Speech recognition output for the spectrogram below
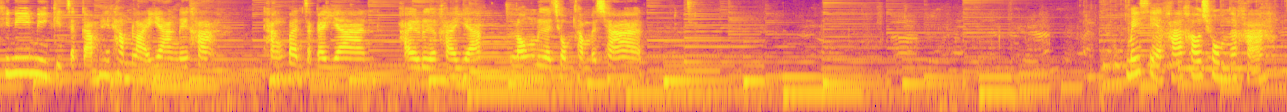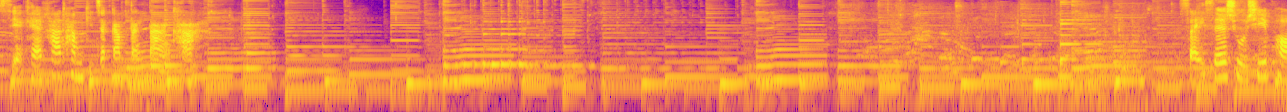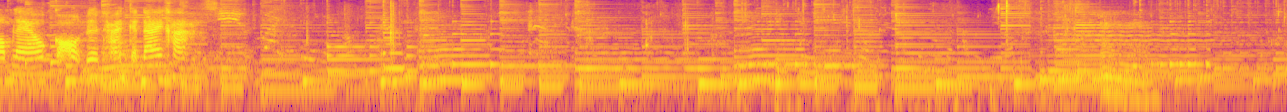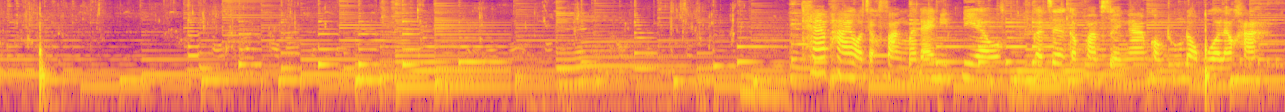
ที่นี่มีกิจกรรมให้ทำหลายอย่างเลยค่ะ ทั้งปั่นจักรยานพายเรือคายักล่องเรือชมธรรมชาติ ไม่เสียค่าเข้าชมนะคะ เสียแค่ค่าทำกิจกรรมต่างๆ ค่ะ ส่เสื้อชูชีพพร้อมแล้วก็ออกเดินทางกันได้ค่ะอืมแค่พายออกจากฝั่งมาได้นิดเดียว ก็เจอกับความสวยงามของทุ่งดอกบัวแล้วค่ะ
